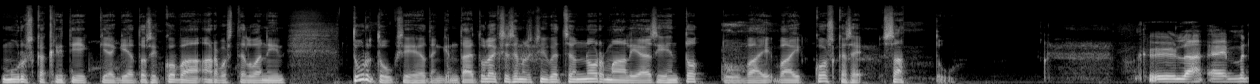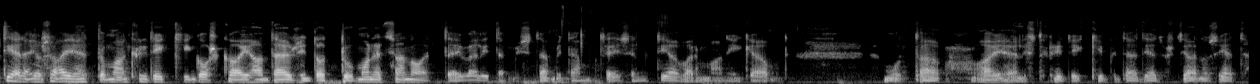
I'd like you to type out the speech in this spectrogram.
murskakritiikkiäkin ja tosi kovaa arvostelua, niin turtuuko siihen jotenkin? Tai tuleeko se semmoiseksi, niin että se on normaalia ja siihen tottuu vai, vai koska se sattuu? Kyllä, en mä tiedä, jos aiheettomaan kritiikkiin koskaan ihan täysin tottuu. Monet sanoo, että ei välitä mistään mitään, mutta ei se nyt ihan varmaan niinkään ole. Mutta, aiheellista kritiikkiä pitää tietysti aina sieltä.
